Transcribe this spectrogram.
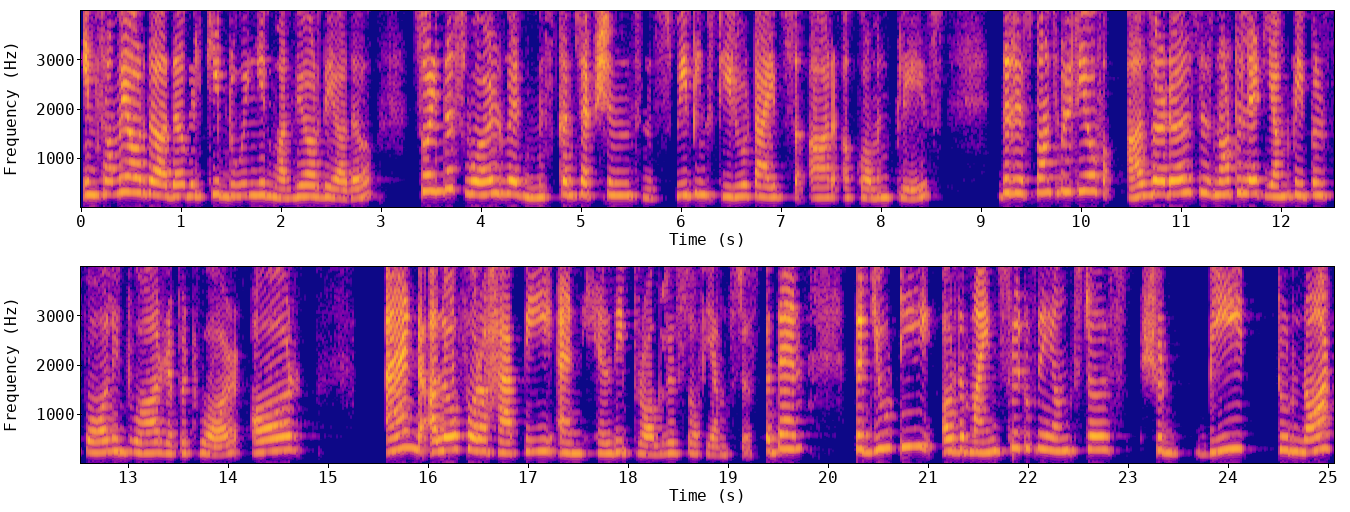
in some way or the other will keep doing in one way or the other. So, in this world where misconceptions and sweeping stereotypes are a commonplace, the responsibility of us adults is not to let young people fall into our repertoire or and allow for a happy and healthy progress of youngsters. But then the duty or the mindset of the youngsters should be to not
